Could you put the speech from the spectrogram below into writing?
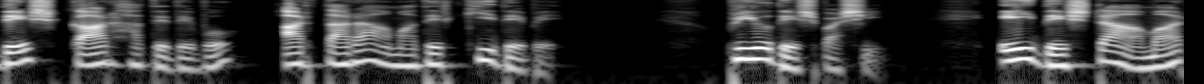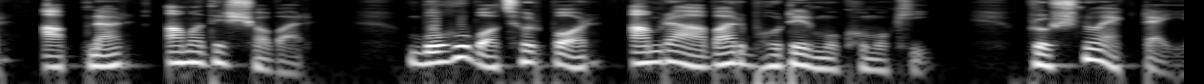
দেশ কার হাতে দেব আর তারা আমাদের কি দেবে? প্রিয় দেশবাসী, এই দেশটা আমার, আপনার, আমাদের সবার। বহু বছর পর আমরা আবার ভোটের মুখোমুখি। প্রশ্ন একটাই,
